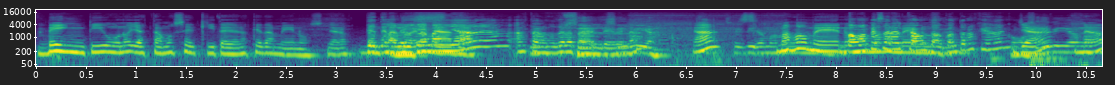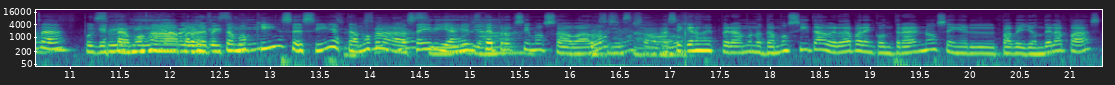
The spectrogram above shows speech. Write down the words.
21, ya estamos cerquita, ya nos queda menos. Ya Desde las 9 de la mañana hasta las 2 de la tarde, ¿verdad? ¿Ah? más, o menos. Vamos a empezar el countdown. ¿Cuánto nos quedan? Ya, nada, porque estamos a, para los efectos estamos 15, sí, estamos a 6 días, este próximo sábado. Así que nos esperamos, nos damos cita, ¿verdad? Para encontrarnos en el Pabellón de la Paz,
